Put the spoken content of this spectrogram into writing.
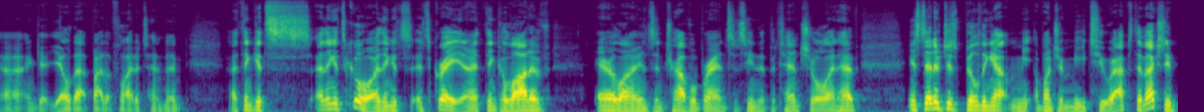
uh, and get yelled at by the flight attendant. I think it's I think it's cool. I think it's it's great, and I think a lot of airlines and travel brands have seen the potential and have instead of just building out me, a bunch of Me Too apps, they've actually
